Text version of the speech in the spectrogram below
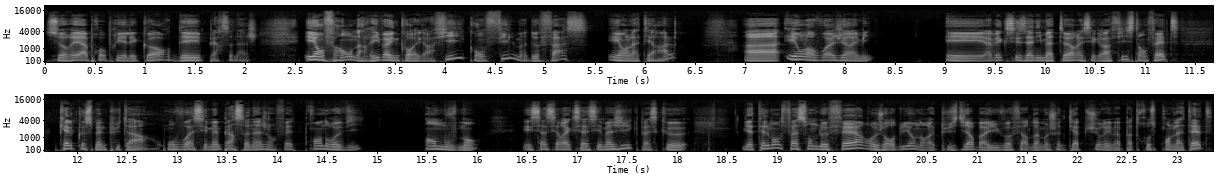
se réapproprier les corps des personnages. Et enfin, on arrive à une chorégraphie qu'on filme de face et en latéral, euh, et on l'envoie à Jérémy. Et avec ses animateurs et ses graphistes, en fait, quelques semaines plus tard, on voit ces mêmes personnages en fait prendre vie en mouvement. Et ça, c'est vrai que c'est assez magique parce que il y a tellement de façons de le faire. Aujourd'hui, on aurait pu se dire, bah, il va faire de la motion capture, il va pas trop se prendre la tête.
